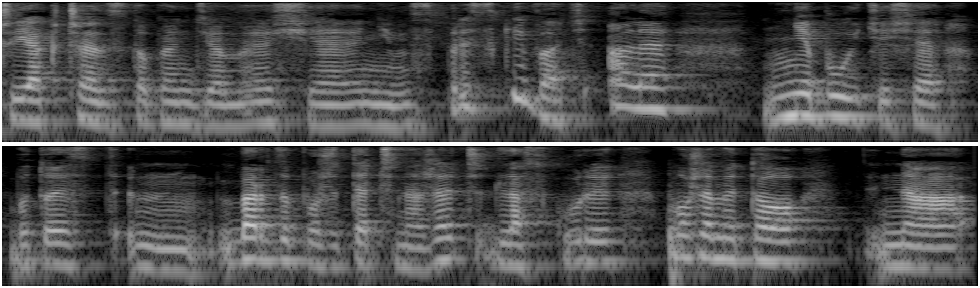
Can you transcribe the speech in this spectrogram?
czy jak często będziemy się nim spryskiwać, ale nie bójcie się, bo to jest mm, bardzo pożyteczna rzecz dla skóry. Możemy to na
